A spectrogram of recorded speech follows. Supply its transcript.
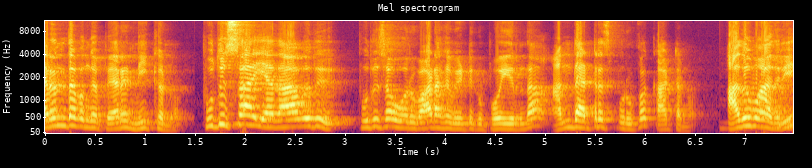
இறந்தவங்க பேரை நீக்கணும். புதுசாக ஏதாவது புதுசாக ஒரு வாடகை வீட்டுக்கு போயிருந்தா அந்த அட்ரஸ் ப்ரூஃபை காட்டணும். அது மாதிரி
